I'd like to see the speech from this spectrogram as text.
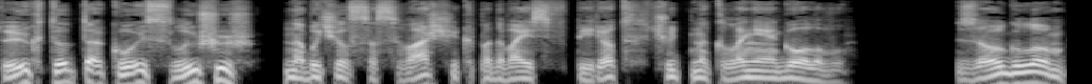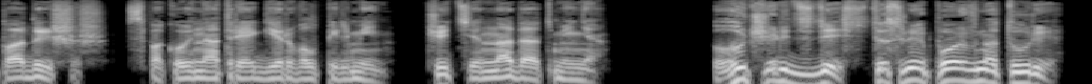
«Ты кто такой, слышишь?» — набычился сварщик, подаваясь вперед, чуть наклоняя голову. «За углом подышишь», — спокойно отреагировал пельмень. Че тебе надо от меня?» «Очередь здесь, ты слепой в натуре!»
